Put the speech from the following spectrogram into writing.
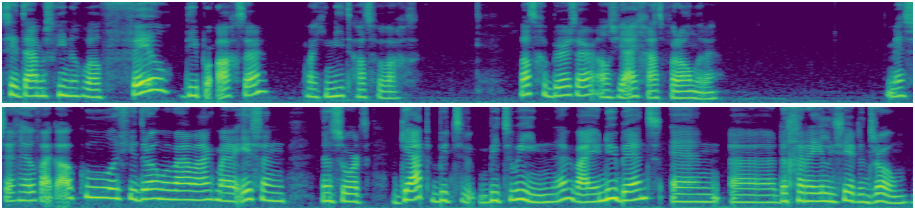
zit daar misschien nog wel veel dieper achter, wat je niet had verwacht? Wat gebeurt er als jij gaat veranderen? Mensen zeggen heel vaak, oh cool als je je dromen waarmaakt. Maar er is een, een soort gap between hè, waar je nu bent en uh, de gerealiseerde droom.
